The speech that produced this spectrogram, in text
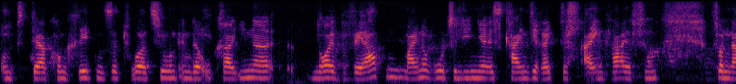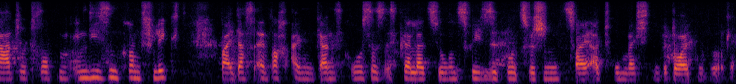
und der konkreten Situation in der Ukraine neu bewerten. Meine rote Linie ist kein direktes Eingreifen von NATO-Truppen in diesen Konflikt, weil das einfach ein ganz großes Eskalationsrisiko zwischen zwei Atommächten bedeuten würde.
